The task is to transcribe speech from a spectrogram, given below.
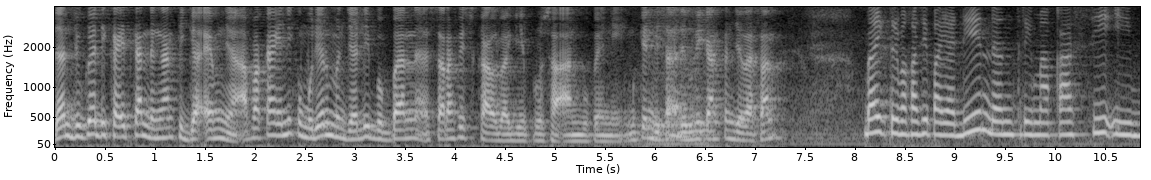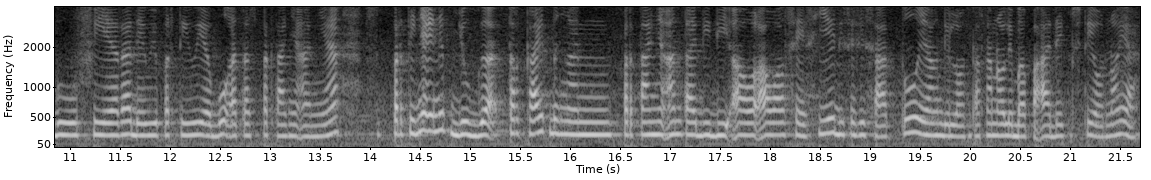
dan juga dikaitkan dengan 3M-nya. Apakah ini kemudian menjadi beban secara fiskal bagi perusahaan Bu Penny? Mungkin bisa diberikan penjelasan Baik, terima kasih Pak Yadin dan terima kasih Ibu Viera Dewi Pertiwi ya Bu atas pertanyaannya. Sepertinya ini juga terkait dengan pertanyaan tadi di awal-awal sesi ya, di sesi 1 yang dilontarkan oleh Bapak Ade Kristiono ya.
